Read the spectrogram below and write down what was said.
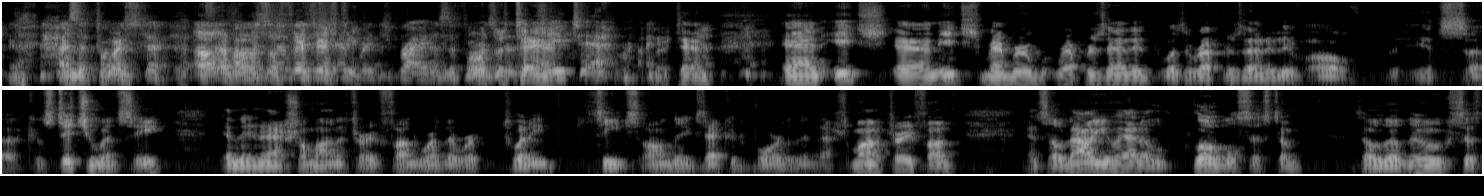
and, as and opposed 20, to, uh, opposed to, to 50, 50, right? As opposed, opposed to, 10, the G10, right? 10, and each and each member represented was a representative of its uh, constituency in the International Monetary Fund, where there were twenty seats on the executive board of the International Monetary Fund and so now you had a global system. So the new the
